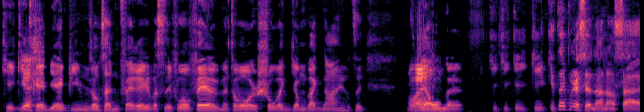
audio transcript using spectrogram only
qui, est très bien. Puis nous autres, ça nous fait rire parce que des fois, on fait, mettons, un show avec Guillaume Wagner, tu sais. Euh, qui, est impressionnant dans sa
